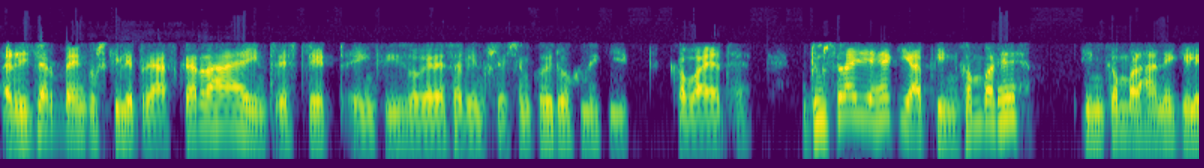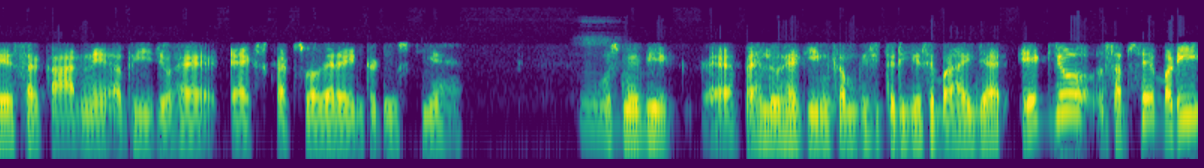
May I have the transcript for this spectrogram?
रिज़र्व बैंक उसके लिए प्रयास कर रहा है इंटरेस्ट रेट इंक्रीज वगैरह सब इन्फ्लेशन को ही रोकने की कवायद है। दूसरा यह है कि आपकी इनकम बढ़े। इनकम बढ़ाने के लिए सरकार ने अभी जो है टैक्स कट्स वगैरह इंट्रोड्यूस किए हैं। उसमें भी एक पहलू है कि इनकम किसी तरीके से बढ़ाई जाए। एक जो सबसे बड़ी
